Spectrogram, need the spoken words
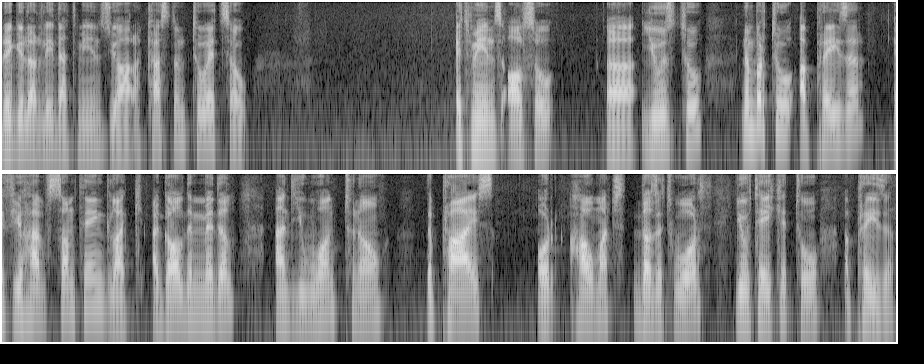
regularly, that means you are accustomed to it. So it means also uh, used to. Number two, appraiser if you have something like a golden medal and you want to know the price or how much does it worth, you take it to appraiser.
